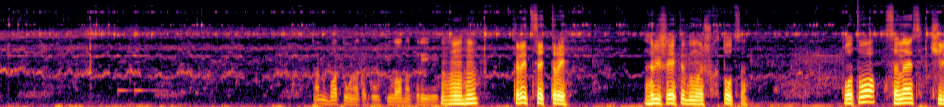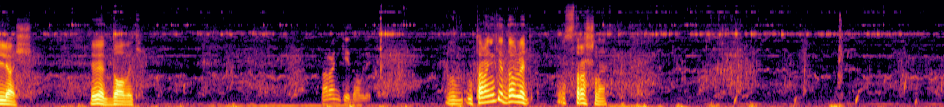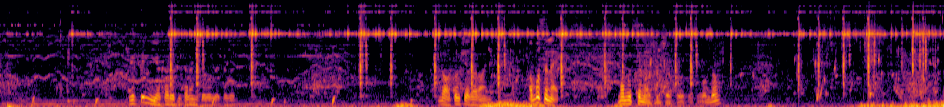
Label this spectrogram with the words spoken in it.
А ну батона такого, кіла на три. Угу. 33. Гріша, як ти думаєш, хто це? Плотва, синець чи лящ? Диви, як давить. Тараньки давлять. Ну, Тараньки давлять страшне. Як ти мені хороші тараньки ловити. Да, то ще тарані. Або синець. Мабуть, синець більше всього, да?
